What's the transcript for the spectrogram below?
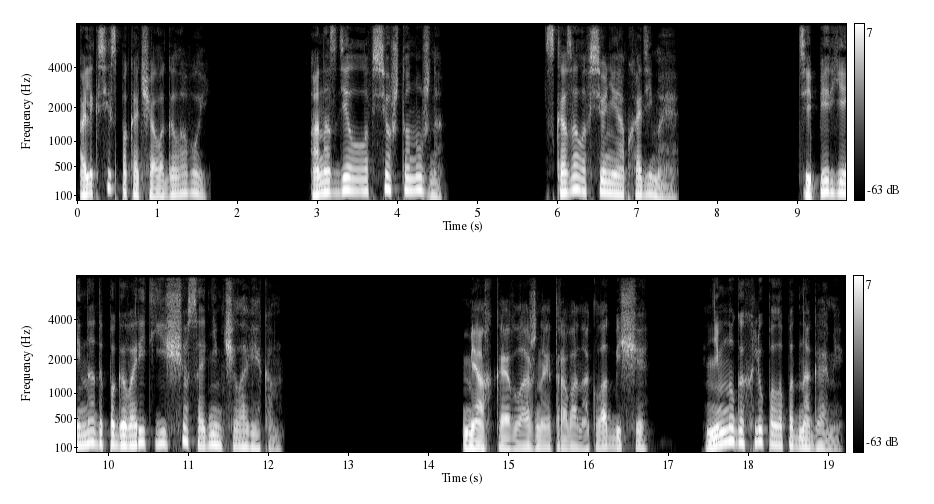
Алексис покачала головой. Она сделала все, что нужно сказала все необходимое. Теперь ей надо поговорить еще с одним человеком. Мягкая влажная трава на кладбище немного хлюпала под ногами.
